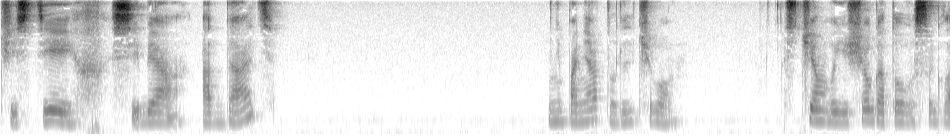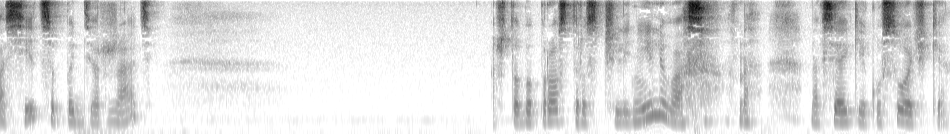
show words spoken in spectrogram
частей себя отдать, непонятно для чего с чем вы еще готовы согласиться, поддержать, чтобы просто расчленили вас на, на всякие кусочки.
